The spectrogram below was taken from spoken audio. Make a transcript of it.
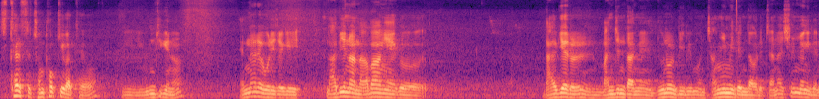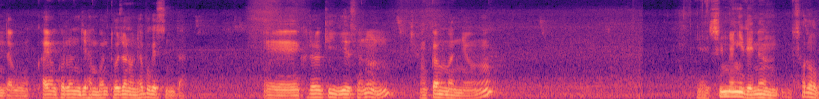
스텔스 전폭기 같아요. 이 움직이나 옛날에 우리 저기 나비나 나방의 그 날개를 만진 다음에 눈을 비비면 장님이 된다고 그랬잖아요. 실명이 된다고. 과연 그런지 한번 도전을 해보겠습니다. 예, 그러기 위해서는 잠깐만요. 예, 실명이 되면 서로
